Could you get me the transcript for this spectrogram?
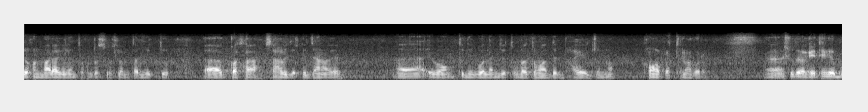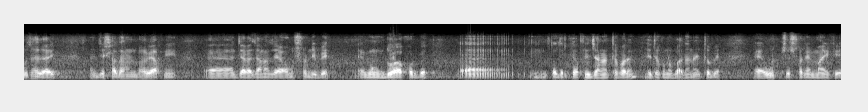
যখন মারা গেলেন, তখন রসুল ইসলাম তার মৃত্যু কথা সাহাবিদেরকে জানালেন এবং তিনি বলেন যে তোমরা তোমাদের ভাইয়ের জন্য ক্ষমা প্রার্থনা করো। সুতরাং এ থেকে বোঝা যায় যে সাধারণভাবে আপনি যারা জানা যায় অংশ নেবে এবং দোয়া করবে তাদেরকে আপনি জানাতে পারেন এতে কোনো বাধা নাই। তবে উচ্চ স্বরে মাইকে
